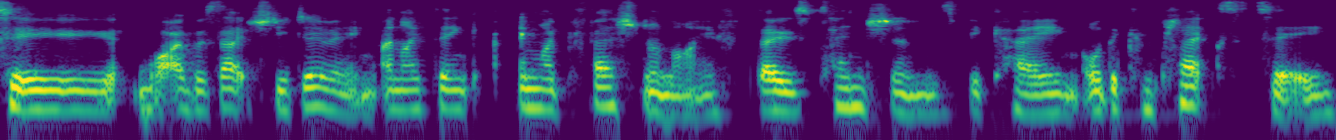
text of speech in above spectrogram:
to what I was actually doing. And I think in my professional life, those tensions became, or the complexity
